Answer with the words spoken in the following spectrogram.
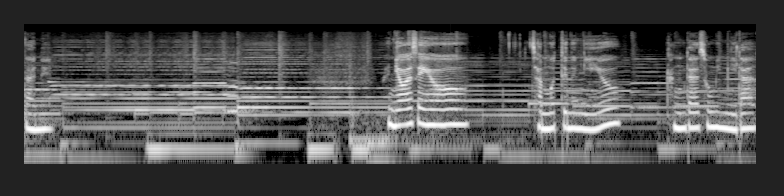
나는. 안녕하세요. 잠 못 드는 이유 강다솜입니다.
